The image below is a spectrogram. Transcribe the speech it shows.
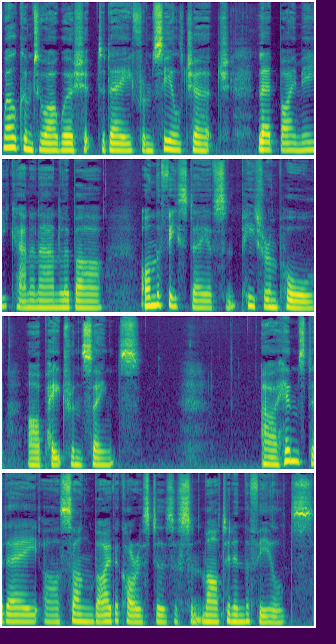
Welcome to our worship today from Seal Church, led by me, Canon Anne Le Bas, on the feast day of St. Peter and Paul, our patron saints. Our hymns today are sung by the choristers of St. Martin in the Fields.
